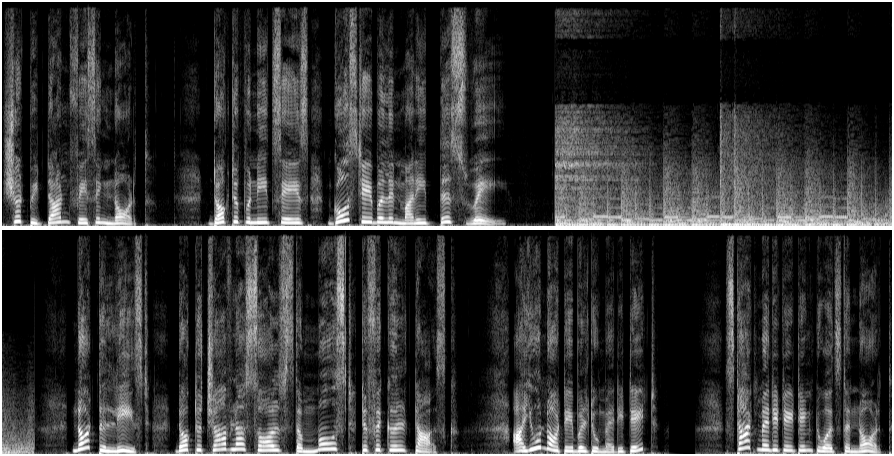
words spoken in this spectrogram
should be done facing north. Dr. Puneet says go stable in money this way. Not the least, Dr. Chawla solves the most difficult task. Are you not able to meditate? Start meditating towards the north.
